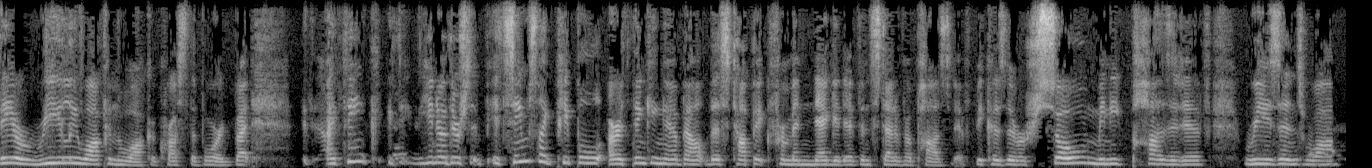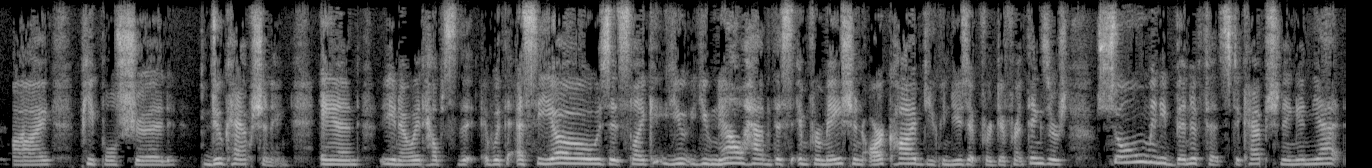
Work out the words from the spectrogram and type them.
they are really walking the walk across the board. But I think you know there's it seems like people are thinking about this topic from a negative instead of a positive because there are so many positive reasons uh-huh. why people should do captioning. And you know it helps the, with SEOs it's like you you now have this information archived. You can use it for different things. There's so many benefits to captioning. And yet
